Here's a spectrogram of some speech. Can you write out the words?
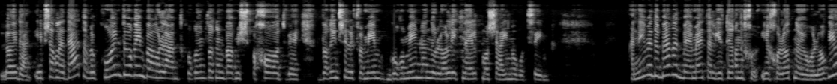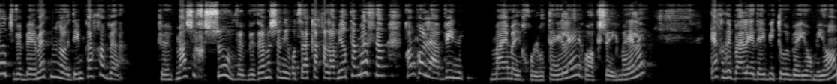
לא יודעת, אי אפשר לדעת, אבל קורים דברים בעולם, קורים דברים במשפחות, ודברים שלפעמים גורמים לנו לא להתנהל כמו שהיינו רוצים. אני מדברת באמת על יותר יכולות נוירולוגיות, ובאמת נולדים ככה, ומה שחשוב, וזה מה שאני רוצה ככה להעביר את המסר, קודם כל להבין מהם היכולות האלה, או הקשיים האלה, איך זה בא לידי ביטוי ביום יום,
